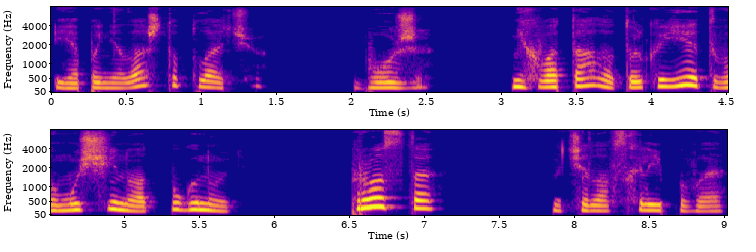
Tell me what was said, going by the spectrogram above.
и я поняла, что плачу. Боже, не хватало только и этого мужчину отпугнуть. Просто, начала всхлипывая,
